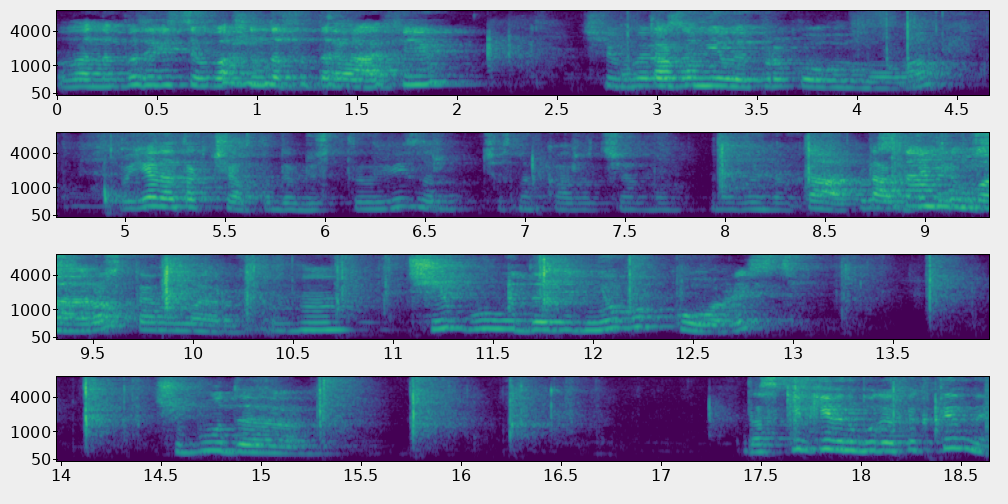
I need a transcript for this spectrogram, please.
Олена, подивіться уважно на фотографію, щоб ви Отак от. розуміли, про кого мова. Бо я не так часто дивлюсь телевізор, чесно кажучи, або новинах. Так, Так, Рустем дивлюсь. Умеров. Рустем Умеров. Угу. Чи буде від нього користь? Чи буде Наскільки він буде ефективний?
